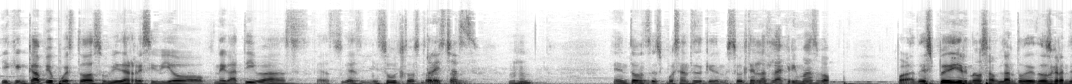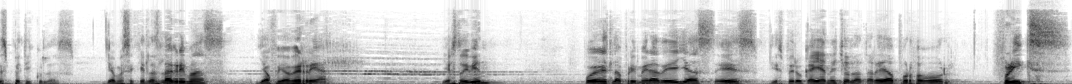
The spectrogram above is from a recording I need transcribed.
y que en cambio pues toda su vida recibió negativas, as- insultos, todo esto. Entonces, pues antes de que me suelten las lágrimas, vamos para despedirnos hablando de dos grandes películas. Ya me sequé las lágrimas, ya fui a berrear, ya estoy bien. Pues la primera de ellas es, y espero que hayan hecho la tarea por favor, Freaks,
